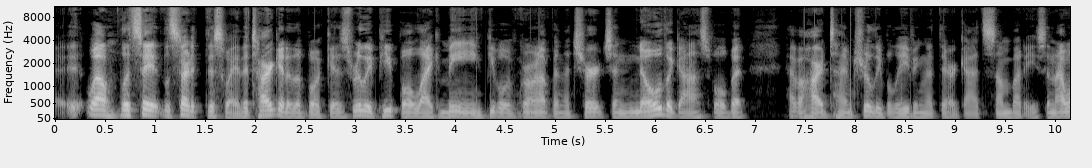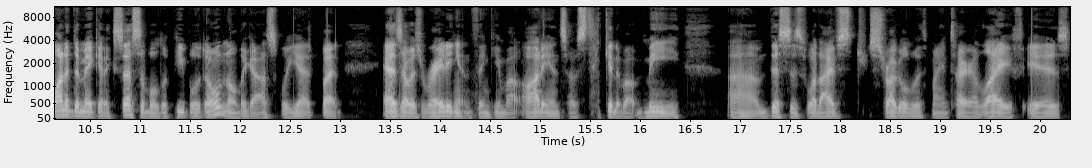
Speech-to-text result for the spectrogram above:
it, well, let's say let's start it this way. The target of the book is really people like me, people who've grown up in the church and know the gospel, but have a hard time truly believing that they're God's somebodies. And I wanted to make it accessible to people who don't know the gospel yet. But as I was writing it and thinking about audience, I was thinking about me. Um, this is what I've st- struggled with my entire life is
